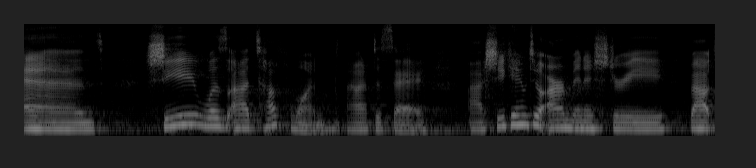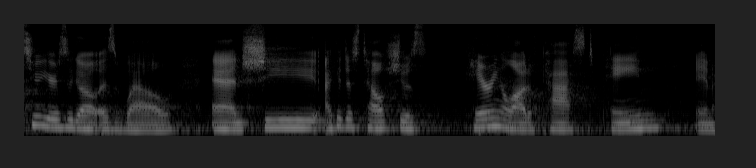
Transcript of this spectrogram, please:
and she was a tough one i have to say uh, she came to our ministry about two years ago as well and she, I could just tell she was carrying a lot of past pain and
